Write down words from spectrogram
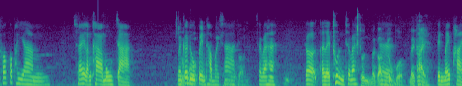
เขาก็พยายามใช้หลังคามุงจาก มันก็ดูเป็นธรรมชาติก่อนใช่ไหมฮะก็อะไรทุ่นใช่ไหมทุนเมื่อก่อนเออลูกบวบไม้ไผ่เออเป็นไม้ไผ่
